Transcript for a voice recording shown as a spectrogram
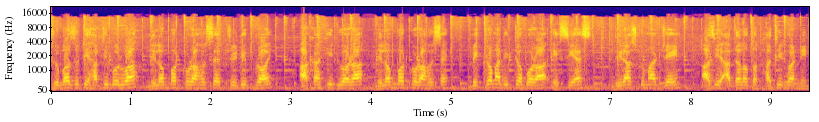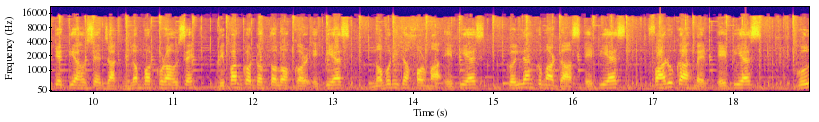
Dhrubajyoti Hati Barua নিলম্বন কৰা হৈছে ত্ৰিদীপ ৰয়। আকাশী দুৱাৰা নিলম্বন কৰা হৈছে Bikramaditya Bora A C S Dhiraj Kumar Jain. আজি আদালতত হাজিৰ হোৱাৰ নিৰ্দেশ দিয়া হৈছে যাক নিলম্বন কৰা হৈছে Dipankar Dutta Lahkar A P S Nabanita Sharma A P S Kalyan Kumar Das A P S Faruk Ahmed A P S Kul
